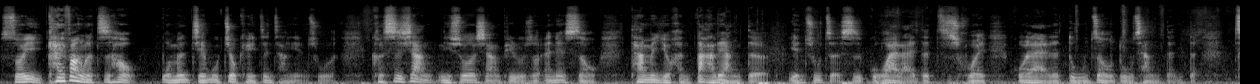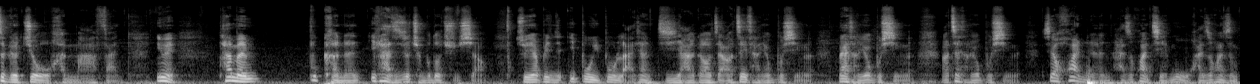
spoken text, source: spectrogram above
所以开放了之后，我们节目就可以正常演出了。可是像你说，像譬如说 NSO，他们有很大量的演出者是国外来的指挥、国外来的独奏、独唱等等，这个就很麻烦，因为他们。不可能一开始就全部都取消，所以要变成一步一步来，像挤牙膏这样。这场又不行了，那场又不行了，啊，这场又不行了，是要换人还是换节目还是换什么？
